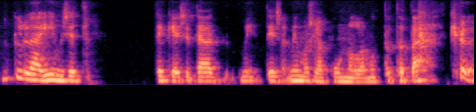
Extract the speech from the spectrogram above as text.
No kyllä ihmiset tekee sitä millaisella kunnolla, mutta tota, kyllä,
